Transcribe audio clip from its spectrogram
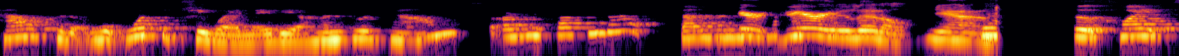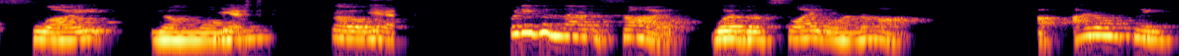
how could it, what did she weigh maybe a hundred pounds are we talking about? About 100 very, very little yeah. yeah so quite slight young woman yes so yes but even that aside whether slight or not I don't think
